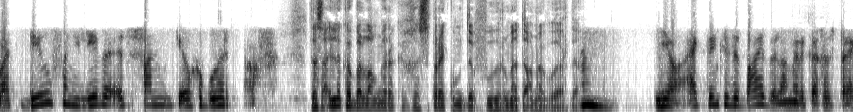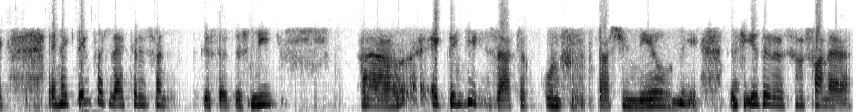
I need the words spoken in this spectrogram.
wat deel van die lewe is van jou geboorte af. Dis eintlik 'n belangrike gesprek om te voer met ander woorde. Hmm. ja ek dink dit is 'n baie belangrike gesprek. En ek dink wat lekker is van is dit is nie uh ek dink dit is werklik konfrontasioneel nie. Dis eerder 'n soort van 'n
